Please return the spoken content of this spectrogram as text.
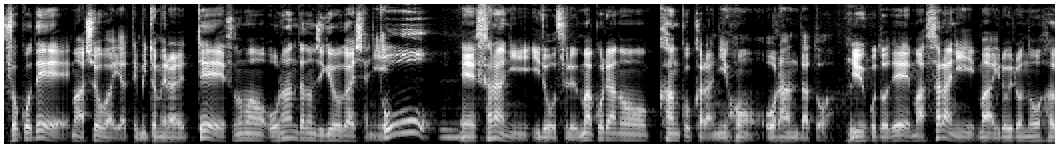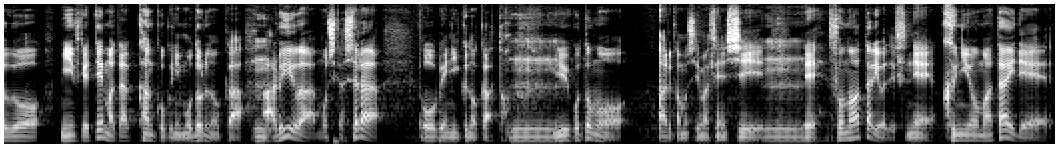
そこでまあ商売やって認められてそのままオランダの事業会社に。おお。えーさらに移動する、まあ、これはあの韓国から日本、オランダということで、まあ、さらにまあいろいろノウハウを身につけて、また韓国に戻るのか、うん。あるいはもしかしたら欧米に行くのかということもあるかもしれませんし、うん。えそのあたりはですね国をまたいで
